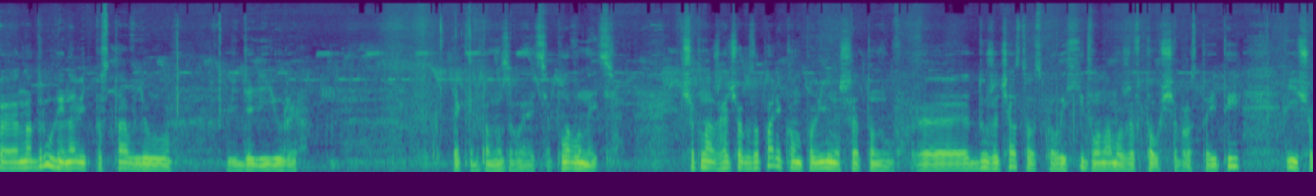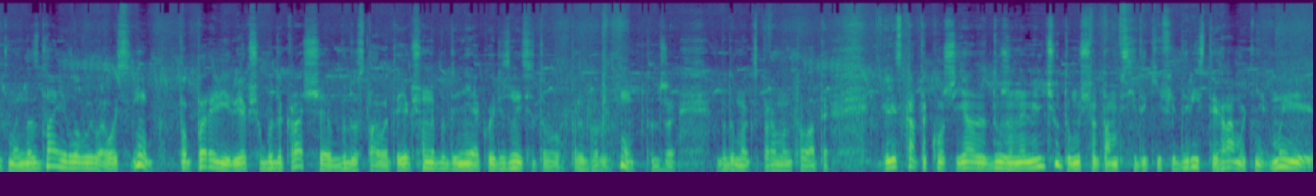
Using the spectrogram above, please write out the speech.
е, на другий навіть поставлю від дяді Юри, як він там називається, плавунець. Щоб наш гачок з опаріком повільніше тонув. Е, дуже часто, коли хід, вона може втовще просто йти. І щоб ми не з неї ловили. Ось, ну, перевірю, якщо буде краще, буду ставити. Якщо не буде ніякої різниці, то приберу. Ну, тут же будемо експериментувати. Ліска також я дуже не мільчу, тому що там всі такі фідерісти, грамотні. Ми,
